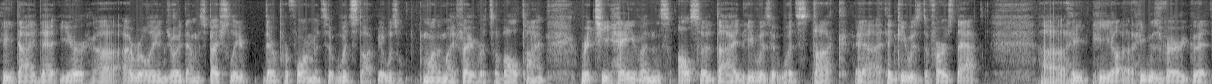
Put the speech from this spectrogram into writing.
he died that year. Uh, I really enjoyed them, especially their performance at Woodstock. It was one of my favorites of all time. Richie Havens also died. He was at Woodstock. Uh, I think he was the first act. Uh, he he uh, he was very good.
